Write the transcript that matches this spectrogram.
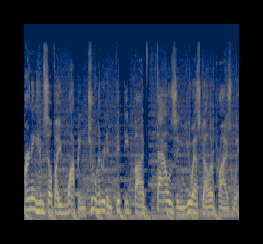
earning himself a whopping 255,000 US dollar prize win.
